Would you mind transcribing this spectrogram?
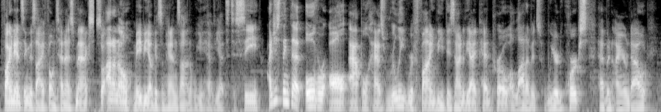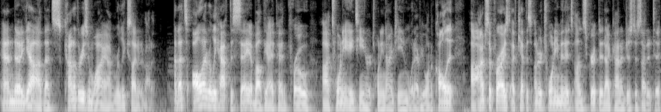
financing this iPhone XS Max. So I don't know, maybe I'll get some hands on. We have yet to see. I just think that overall, Apple has really refined the design of the iPad Pro. A lot of its weird quirks have been ironed out. And uh, yeah, that's kind of the reason why I'm really excited about it. That's all I really have to say about the iPad Pro uh, 2018 or 2019, whatever you want to call it. Uh, I'm surprised I've kept this under 20 minutes unscripted. I kind of just decided to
